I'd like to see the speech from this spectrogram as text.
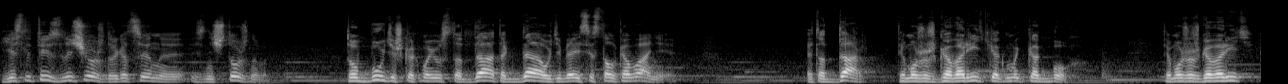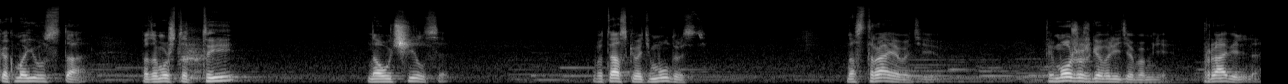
Если ты извлечешь драгоценное из ничтожного, то будешь, как мои уста. Да, тогда у тебя есть истолкование. Это дар. Ты можешь говорить, как, как Бог. Ты можешь говорить, как мои уста, потому что ты научился вытаскивать мудрость, настраивать ее. Ты можешь говорить обо мне правильно,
